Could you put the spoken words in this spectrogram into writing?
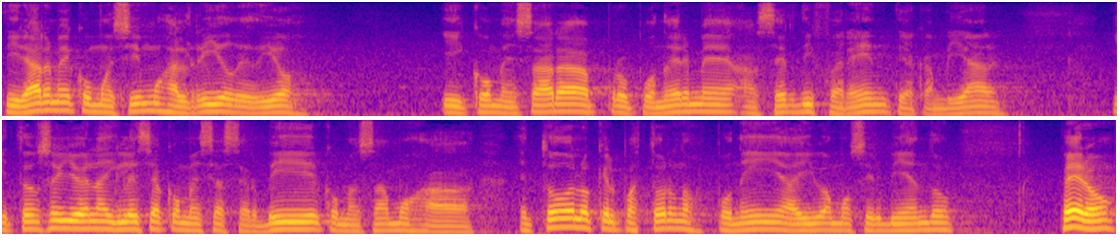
tirarme, como decimos, al río de Dios y comenzar a proponerme a ser diferente, a cambiar entonces yo en la iglesia comencé a servir, comenzamos a, en todo lo que el pastor nos ponía, íbamos sirviendo. Pero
